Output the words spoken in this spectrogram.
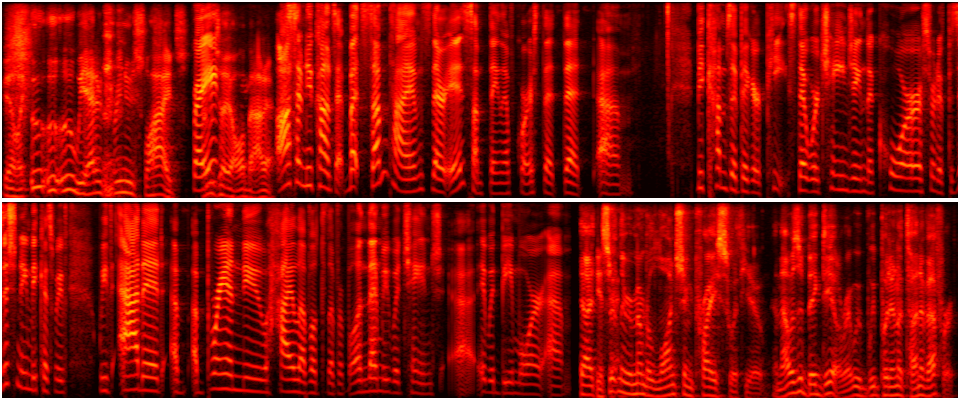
yeah like ooh ooh ooh we added three new slides. Right let me tell you all about it. Awesome new concept. But sometimes there is something of course that that um, becomes a bigger piece that we're changing the core sort of positioning because we've we've added a, a brand new high level deliverable and then we would change uh, it would be more um, yeah i certainly remember launching price with you and that was a big deal right we, we put in a ton of effort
